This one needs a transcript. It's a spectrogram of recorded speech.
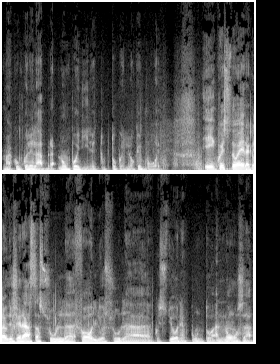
ma con quelle labbra non puoi dire tutto quello che vuoi. E questo era Claudio Cerasa sul foglio, sulla questione appunto annosa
